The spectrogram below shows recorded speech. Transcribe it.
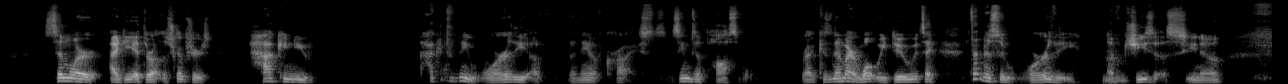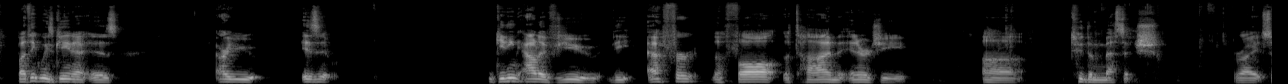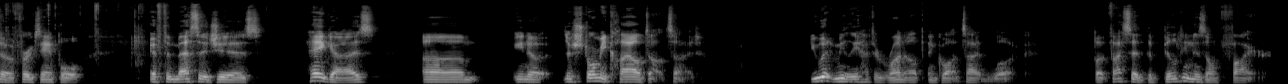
similar idea throughout the scriptures. How can you, how can something be worthy of the name of Christ? It seems impossible, right? Because no matter what we do, we'd say it's not necessarily worthy of Mhm. Jesus, you know. But I think what he's getting at is, are you? Is it getting out of you the effort, the thought, the time, the energy uh, to the message, right? So, for example, if the message is, "Hey guys, um, you know, there's stormy clouds outside," you wouldn't immediately have to run up and go outside and look. But if I said the building is on fire,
